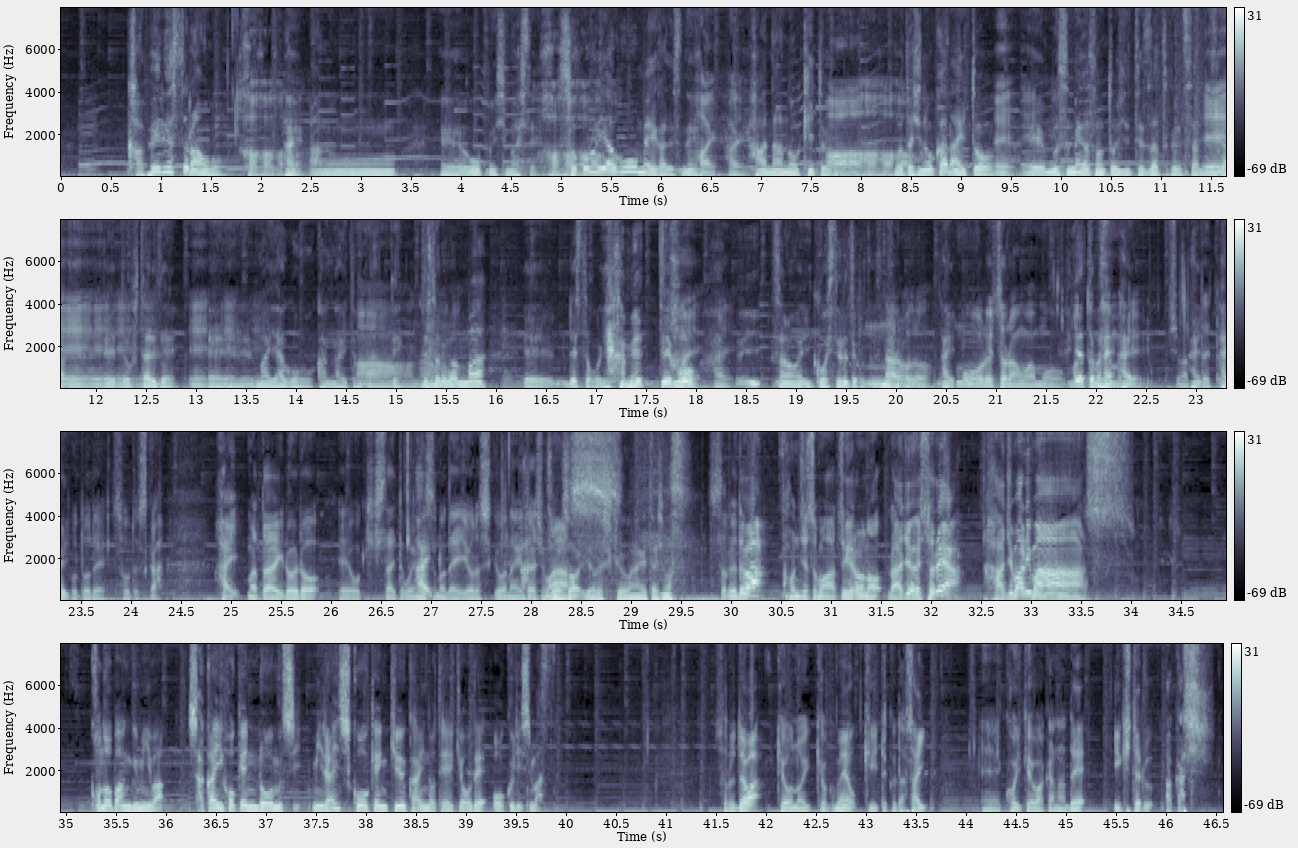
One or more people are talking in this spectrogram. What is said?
カフェレストランを、ははは。はいあのーえーオープンしまして、はははそこの屋号名がですね、はいはい。花の木という、私の家内と、えええー娘がその当時手伝ってくれてたんですが、ええと2人で、ええまあ、屋号を考えてもらってでそのまんま、えーレストランを辞めても、はいはい。いその移行してるということですね。なるほど、はい、もうレストランはもうやってません。全くやめてしまって、はい。ということで、そうですかはいまたいろいろえーお聞きしたいと思いますので、よろしくお願いいたします。よろしくお願いいたします。それでは本日も厚弘のラジオエストレア始まります。この番組は社会保険労務士未来志向研究会の提供でお送りします。それでは今日の一曲目を聴いてください、えー小池若菜で生きてる証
